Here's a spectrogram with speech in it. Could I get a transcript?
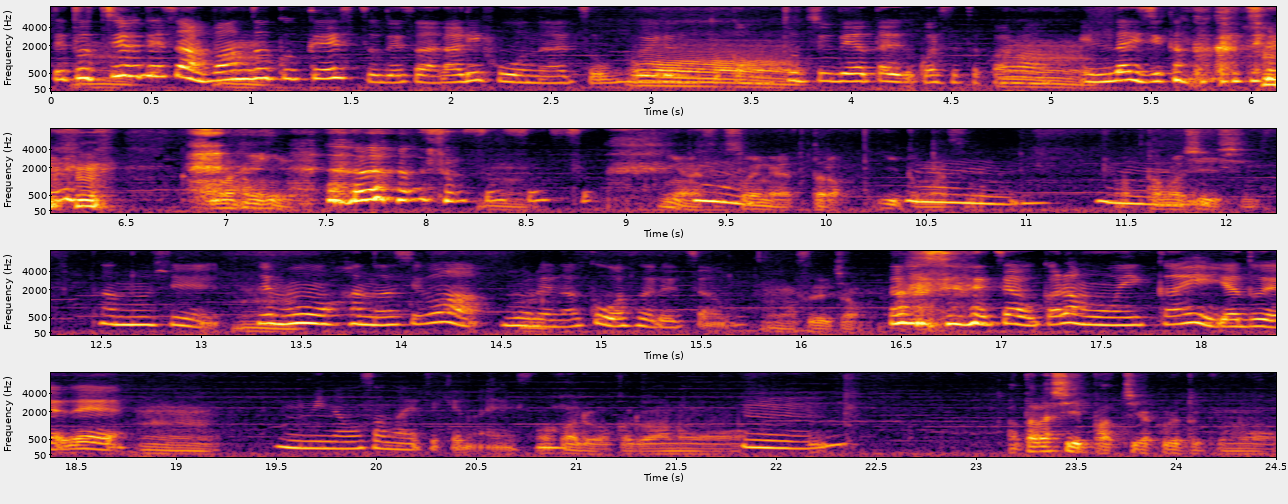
で途中でさ、蛮族クエストでさラリフォーのやつ覚えるのとかも途中でやったりとかしてたから、うん。えらい時間かかってる。この辺いいね そうそうそうそう。いいんじゃないですか、そういうのやったらいいと思いますよ、楽しいし、楽しい、うん。でも話は漏れなく忘れちゃう、うん、忘れちゃう。忘れちゃうからもう一回宿屋でうん。見直さないといけないですね。わかるわかる。あの、うん。新しいパッチが来る時も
